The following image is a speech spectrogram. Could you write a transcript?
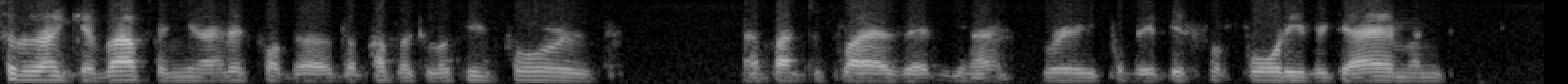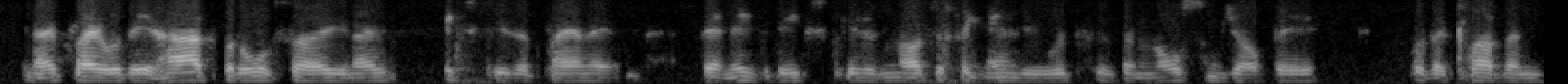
sort of don't give up, and you know that's what the the public are looking for is a bunch of players that you know really put their best foot forward every game and you know play with their hearts, but also you know execute the plan that that needs to be executed. And I just think Andrew Woods has done an awesome job there with the club and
